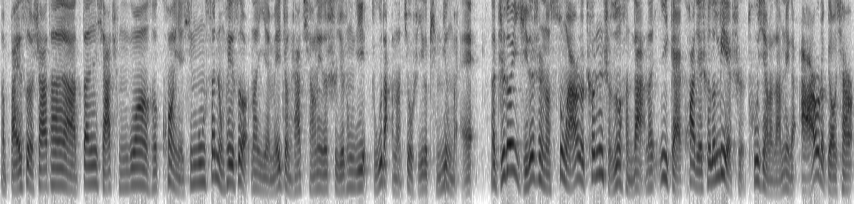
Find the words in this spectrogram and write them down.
那白色沙滩啊、丹霞晨光和旷野星空三种配色，那也没整啥强烈的视觉冲击，主打呢就是一个平静美。那值得一提的是呢，宋 L 的车身尺寸很大，那一改跨界车的劣势，凸显了咱们这个 L 的标签儿。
